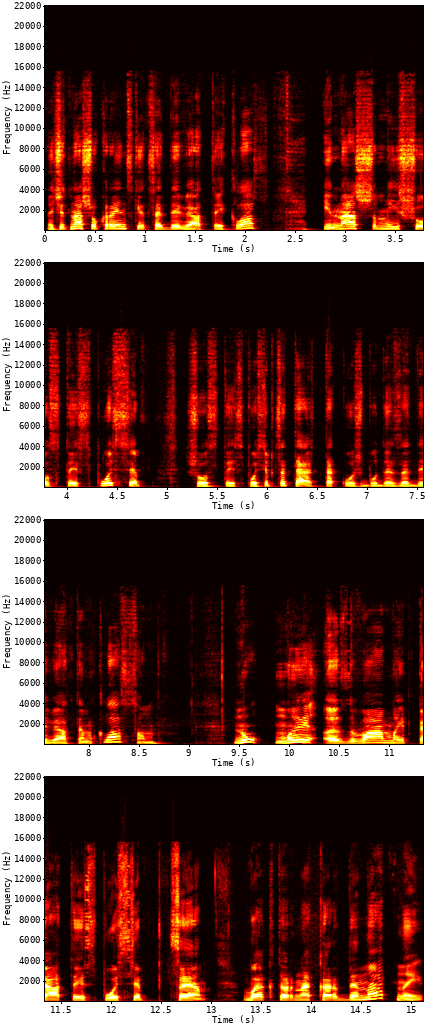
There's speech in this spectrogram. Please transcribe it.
Значить, наш український це дев'ятий клас. І наш мій шостий спосіб, шостий спосіб, це також буде за дев'ятим класом. Ну, ми з вами п'ятий спосіб це векторно-координатний.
